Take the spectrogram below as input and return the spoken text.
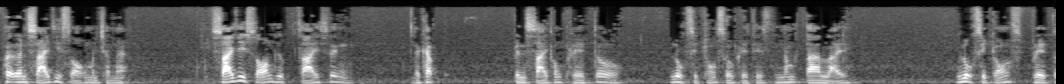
เผอิญสายที่สองมันชนะ สายที่สองคือสายซึ่งนะครับ เป็นสายของเพลโตลูกศิษย์ของโสเครติสน้ำตาไหล ลูกศิษย์ของเพลโต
